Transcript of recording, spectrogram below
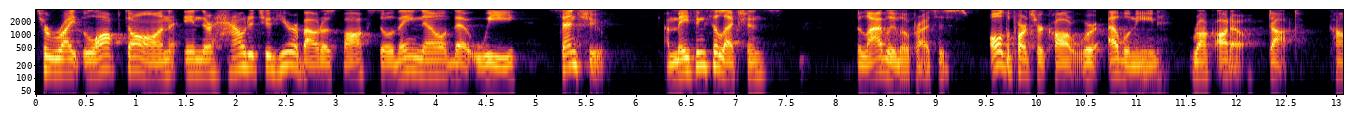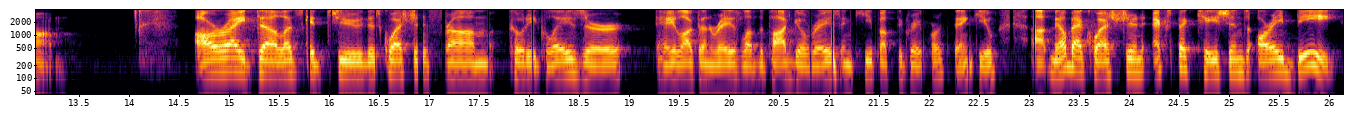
to write locked on in their How Did You Hear About Us box so they know that we sent you. Amazing selections, reliably low prices, all the parts your car will ever need. RockAuto.com. All right, uh, let's get to this question from Cody Glazer. Hey, Locked on Rays, love the pod. Go Rays and keep up the great work. Thank you. Uh, mailbag question Expectations are a B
